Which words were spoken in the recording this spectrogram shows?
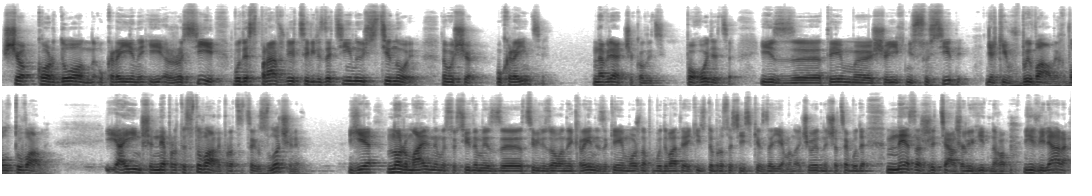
що кордон України і Росії буде справжньою цивілізаційною стіною, тому що українці навряд чи колись погодяться із е, тим, е, що їхні сусіди, які вбивали, гвалтували, а інші не протестували проти цих злочинів, є нормальними сусідами з е, цивілізованої країни, з якими можна побудувати якісь добросусідські взаємини. Очевидно, що це буде не за життя жалюгідного ювіляра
